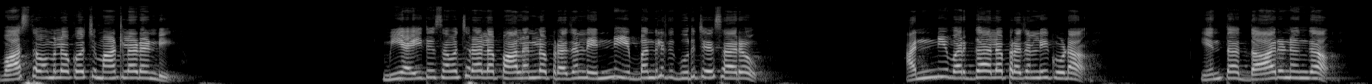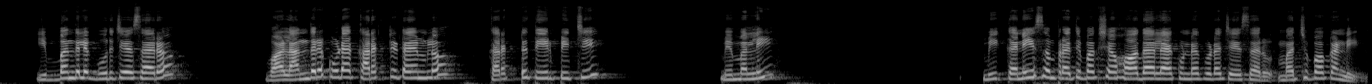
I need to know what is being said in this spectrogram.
వాస్తవంలోకి వచ్చి మాట్లాడండి. మీ ఐదు సంవత్సరాల పాలనలో ప్రజలను ఎన్ని ఇబ్బందులకు గురి చేశారో అన్ని వర్గాల ప్రజల్ని కూడా ఎంత దారుణంగా ఇబ్బందులకు గురి చేశారో వాళ్ళందరూ కూడా కరెక్ట్ టైంలో కరెక్ట్ తీర్పిచ్చి మిమ్మల్ని మీకు కనీసం ప్రతిపక్ష హోదా లేకుండా కూడా చేశారు. మర్చిపోకండి.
